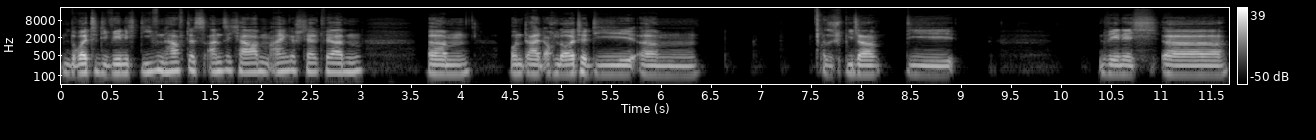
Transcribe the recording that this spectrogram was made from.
Leute, die wenig Dievenhaftes an sich haben, eingestellt werden. Ähm, und halt auch Leute, die, ähm, also Spieler, die wenig, äh, ja,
